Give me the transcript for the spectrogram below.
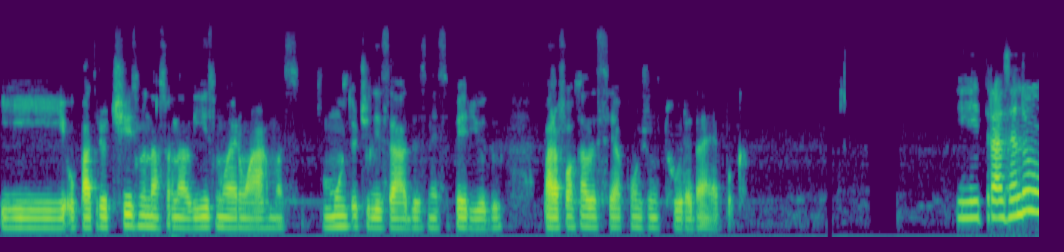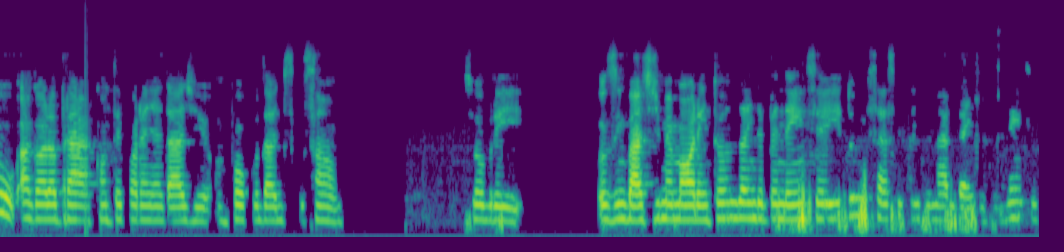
E o patriotismo e o nacionalismo eram armas muito utilizadas nesse período para fortalecer a conjuntura da época. E trazendo agora para a contemporaneidade um pouco da discussão sobre os embates de memória em torno da independência e do Centenário da Independência,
